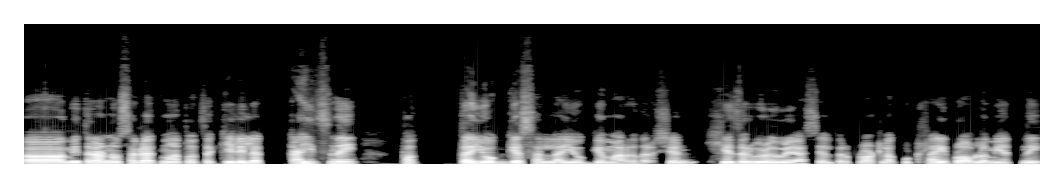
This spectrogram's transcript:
अं, मित्रांनो सगळ्यात महत्वाचं केलेलं काहीच नाही. फक्त योग्य सल्ला योग्य मार्गदर्शन हे जर वेळोवेळी असेल तर प्लॉटला कुठलाही प्रॉब्लेम येत नाही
